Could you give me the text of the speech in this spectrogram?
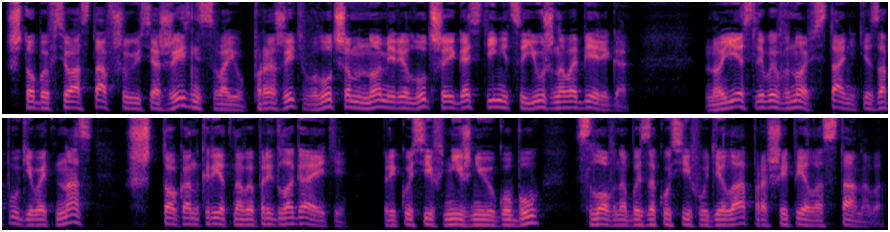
чтобы всю оставшуюся жизнь свою прожить в лучшем номере лучшей гостиницы Южного берега. Но если вы вновь станете запугивать нас, что конкретно вы предлагаете? Прикусив нижнюю губу, словно бы закусив у дела, прошипела Станова.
